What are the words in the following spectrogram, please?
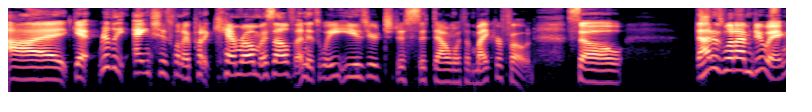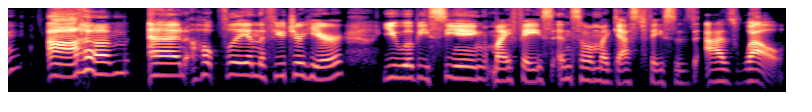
I get really anxious when I put a camera on myself, and it's way easier to just sit down with a microphone. So that is what I'm doing. Um, and hopefully, in the future, here, you will be seeing my face and some of my guest faces as well.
